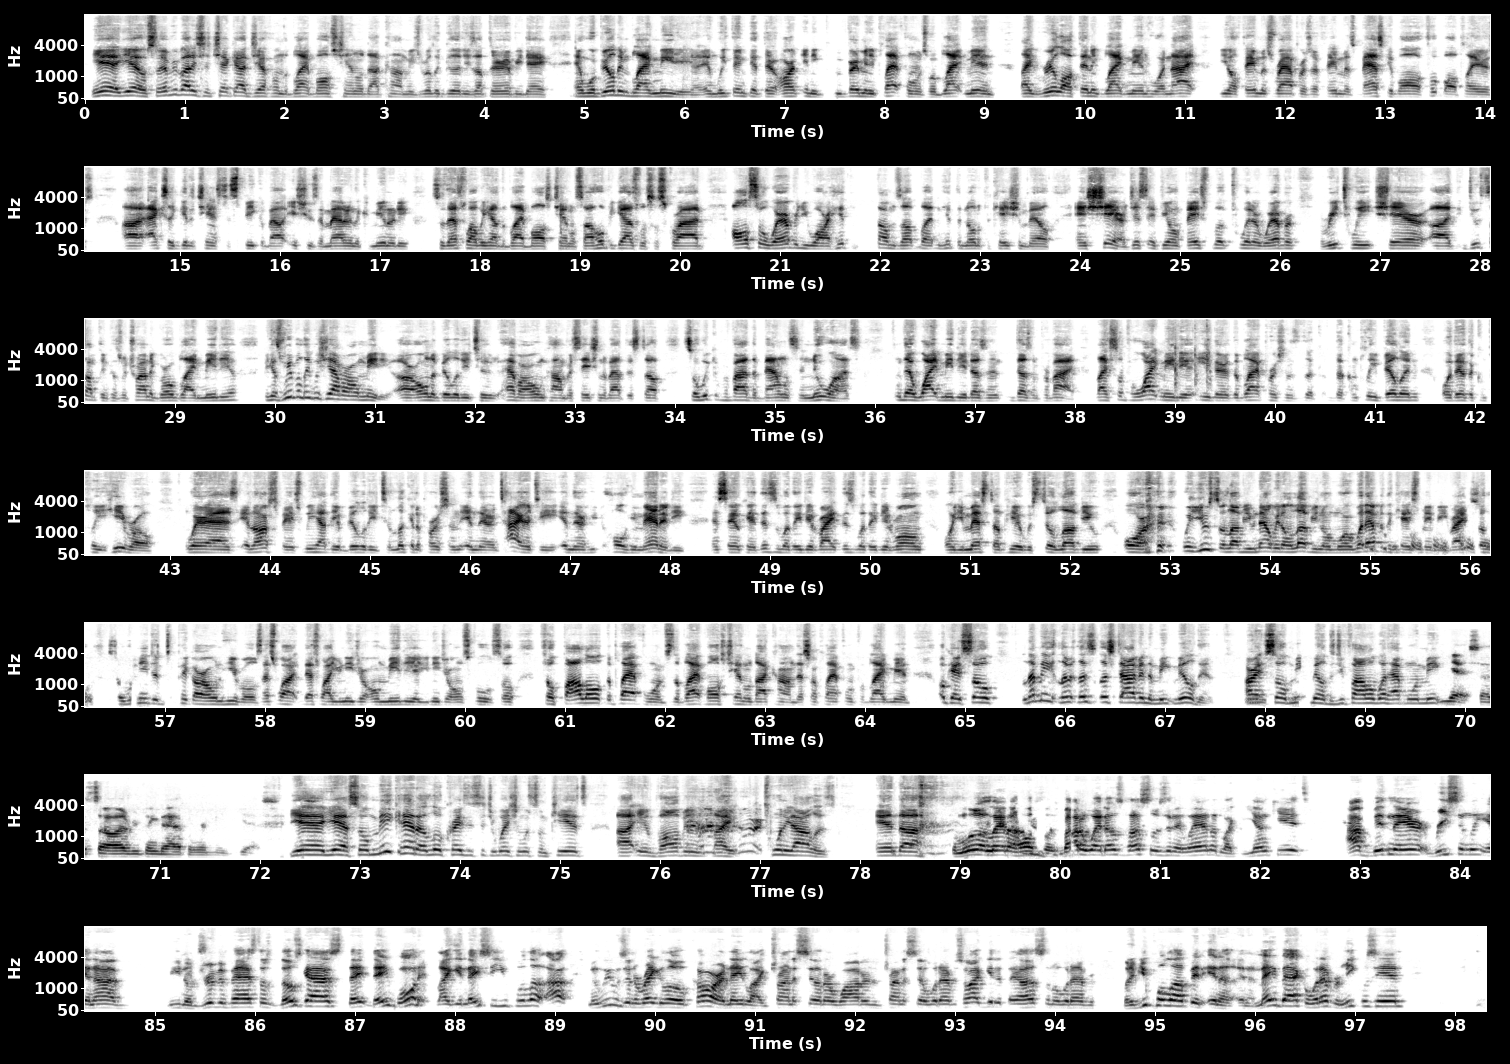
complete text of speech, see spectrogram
Yeah, yeah. So everybody should check out Jeff on the blackbosschannel.com. He's really good. He's up there every day. And we're building black media. And we think that there aren't any very many platforms where black men, like real authentic black men who are not, you know, famous rappers or famous basketball, football players, uh, actually get a chance to speak about issues that matter in the community. So that's why we have the Black Boss channel. So I hope you guys will subscribe. Also, wherever you are, hit the thumbs up button, hit the notification bell, and share. Just if you're on Facebook, Twitter, wherever, retweet, share, uh, do something because we're trying to grow black media because we believe we should have our own media, our own ability to have our own conversation about this stuff so we can provide the balance and nuance that white media doesn't doesn't provide. Like so for white media, either the black person's the, the complete villain or they're the complete hero. Whereas in our space, we have the ability to look at a person in their entirety, in their whole humanity, and say, okay, this is what they did right, this is what they did wrong, or you messed up here, we still love you, or we used to love you, now we don't love you no more, whatever the case may be, right? So so we need to pick our own heroes. That's why that's why you need your own media, you need your own school. So so follow the platforms, the blackbosschannel.com. That's our platform for black men. Okay, so let me let, let's let's dive into Meek Mill then. All right, so Meek Mill, did you follow what happened with Meek? Yes, I saw everything that happened with Meek. Yes. Yeah, yeah. So Meek had a little crazy situation with some kids uh, involving like twenty dollars, and uh, some little Atlanta hustlers. By the way, those hustlers in Atlanta, like the young kids, I've been there recently, and I've you know driven past those those guys. They they want it, like, and they see you pull up. I, I mean, we was in a regular old car, and they like trying to sell their water, trying to sell whatever. So I get it, they hustling or whatever. But if you pull up in, in a in a Maybach or whatever Meek was in,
